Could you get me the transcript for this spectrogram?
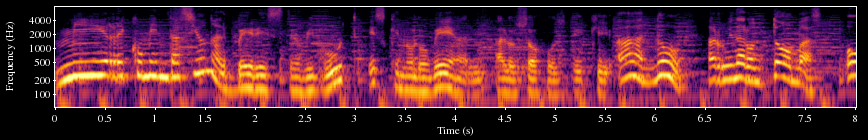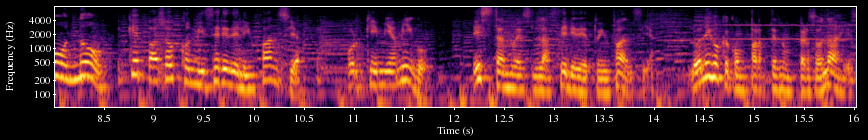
Mi recomendación al ver este reboot es que no lo vean a los ojos de que, ah no, arruinaron Thomas, oh no, ¿qué pasó con mi serie de la infancia? Porque mi amigo, esta no es la serie de tu infancia. Lo único que comparten son personajes.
